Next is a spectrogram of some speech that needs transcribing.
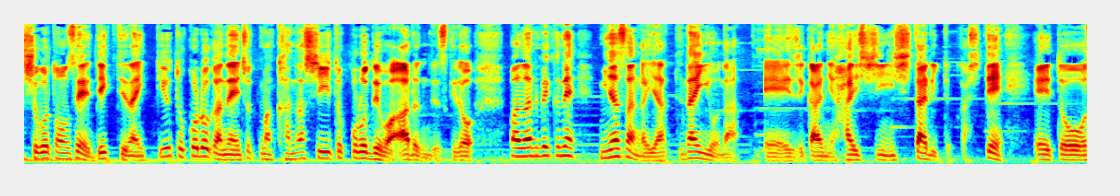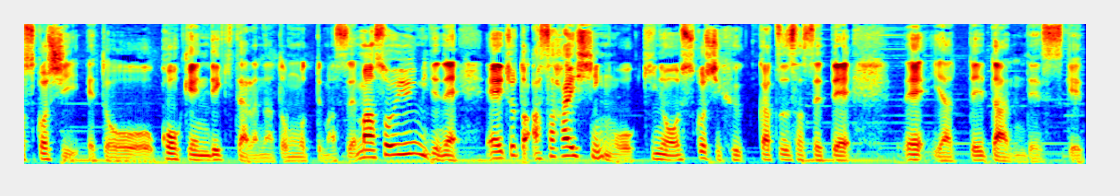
仕事のせいでできてないっていうところがね、ちょっとまあ悲しいところではあるんですけど、まあなるべくね、皆さんがやってないような、えー時間に配信したりとかして、えっ、と、少し、えっ、と、貢献できたらなと思ってます。まあそういう意味でね、えちょっと朝配信を昨日少し復活させて、えやってたんですけ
